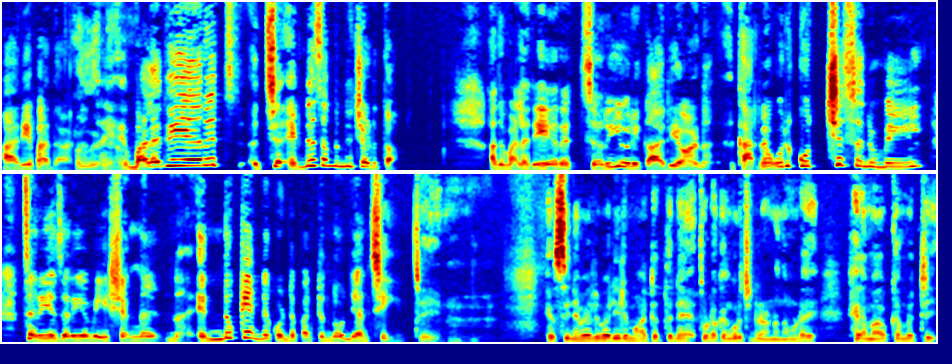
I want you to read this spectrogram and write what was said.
കാര്യം അതാണ്. അത് വളരെയേറെ എന്നെ സംബന്ധിച്ചിടത്തോളം അത് വളരെയേറെ ചെറിയൊരു കാര്യമാണ്. കാരണം ഒരു കൊച്ചു സിനിമയിൽ ചെറിയ ചെറിയ വേഷങ്ങൾ എന്തൊക്കെ എന്നെ കൊണ്ട് പറ്റുന്നോ ഞാൻ ചെയ്യും. സിനിമയിൽ വലിയൊരു മാറ്റത്തിന് തുടക്കം കുറിച്ചിട്ടാണ് നമ്മുടെ ഹേമ കമ്മിറ്റി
